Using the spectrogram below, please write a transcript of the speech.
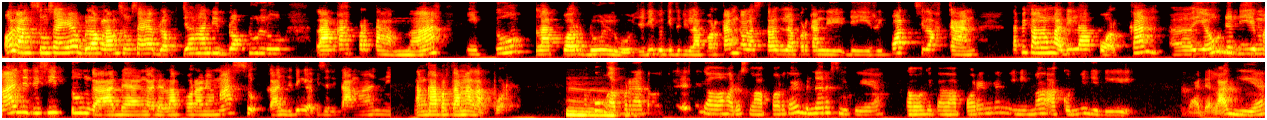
Oh langsung saya blok, langsung saya blok. Jangan di blok dulu. Langkah pertama itu lapor dulu. Jadi begitu dilaporkan, kalau setelah dilaporkan di, di report silahkan. Tapi kalau nggak dilaporkan, uh, ya udah diem aja di situ, nggak ada nggak ada laporan yang masuk kan, jadi nggak bisa ditangani. Langkah pertama lapor. Hmm. Aku nggak pernah tahu sih kalau harus lapor, tapi benar sih itu ya. Kalau kita laporin kan minimal akunnya jadi nggak ada lagi ya.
